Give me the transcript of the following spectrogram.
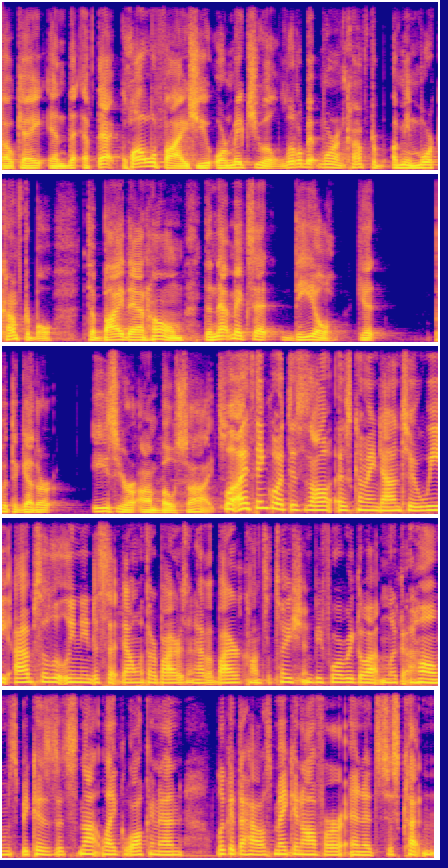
Okay, and th- if that qualifies you or makes you a little bit more uncomfortable, I mean more comfortable to buy that home, then that makes that deal get put together easier on both sides. Well, I think what this is all is coming down to, we absolutely need to sit down with our buyers and have a buyer consultation before we go out and look at homes because it's not like walking in, look at the house, make an offer, and it's just cut and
